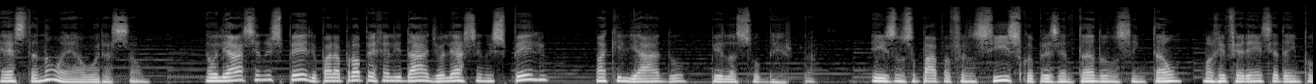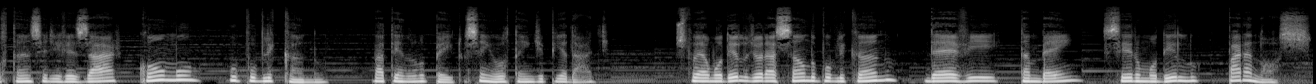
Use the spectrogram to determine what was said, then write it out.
Esta não é a oração. É olhar-se no espelho para a própria realidade, olhar-se no espelho maquilhado pela soberba. Eis-nos o Papa Francisco apresentando-nos então uma referência da importância de rezar como o publicano, batendo no peito: Senhor, tem de piedade. Isto é, o modelo de oração do publicano deve também ser um modelo para nós.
